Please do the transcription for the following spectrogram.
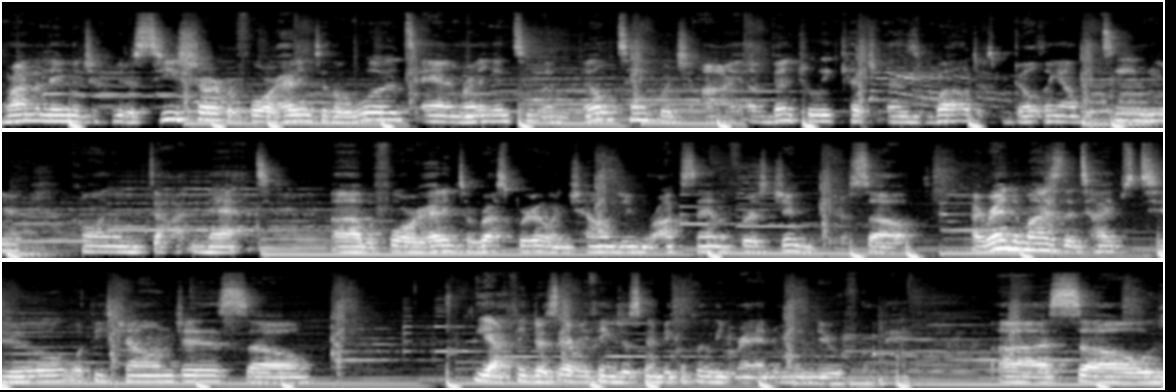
Random naming Chikorita C Sharp before heading to the woods and running into a Miltank, which I eventually catch as well, just building out the team here, calling them .net. Uh, before heading to Rustboro and challenging Roxanne the first gym leader. So I randomized the types too with these challenges. So yeah, I think just everything's just to be completely random and new for me. Uh, so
